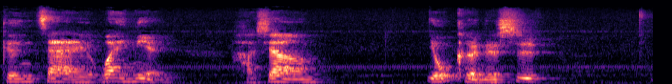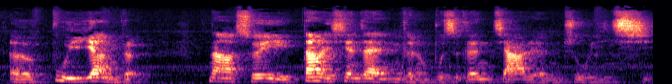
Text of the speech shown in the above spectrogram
跟在外面好像有可能是呃不一样的。那所以当然现在你可能不是跟家人住一起，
